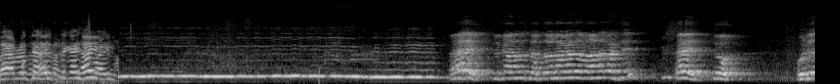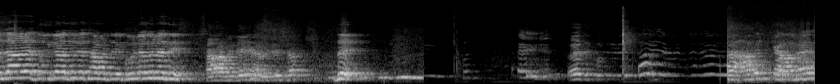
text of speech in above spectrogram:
ভাই আমরা দেশের থেকে আইছি ভাই। এই তুই কাজ তোর লাগাতে মানা করছিস? এই তুই উঠে যা দুই গুনে গুনে দিস স্যার আমি দেই আমি দেই স্যার। দে। হামিদ কে হামিদ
